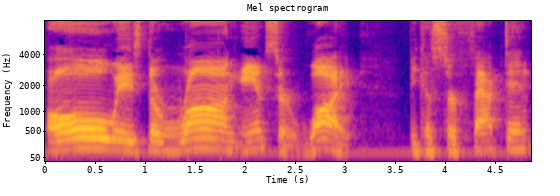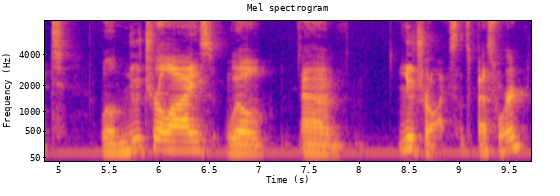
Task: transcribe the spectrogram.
always the wrong answer. Why? Because surfactant will neutralize, will uh, neutralize, that's the best word.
